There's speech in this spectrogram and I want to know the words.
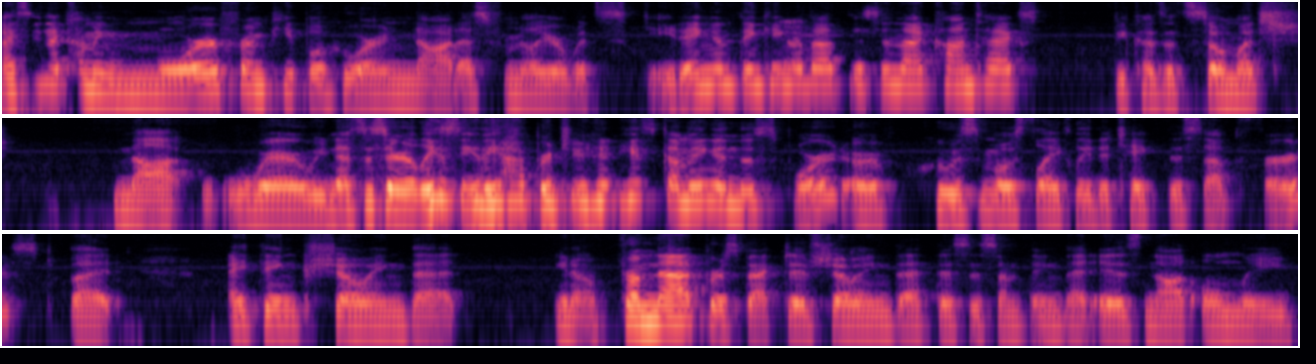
i see that coming more from people who are not as familiar with skating and thinking yeah. about this in that context because it's so much not where we necessarily see the opportunities coming in the sport or who's most likely to take this up first but I think showing that, you know, from that perspective, showing that this is something that is not only,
